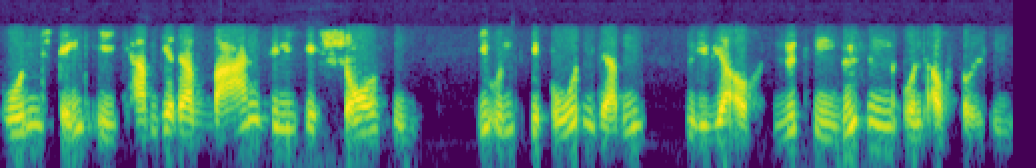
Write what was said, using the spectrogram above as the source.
Grund, denke ich, haben wir da wahnsinnige Chancen, die uns geboten werden und die wir auch nützen müssen und auch sollten.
